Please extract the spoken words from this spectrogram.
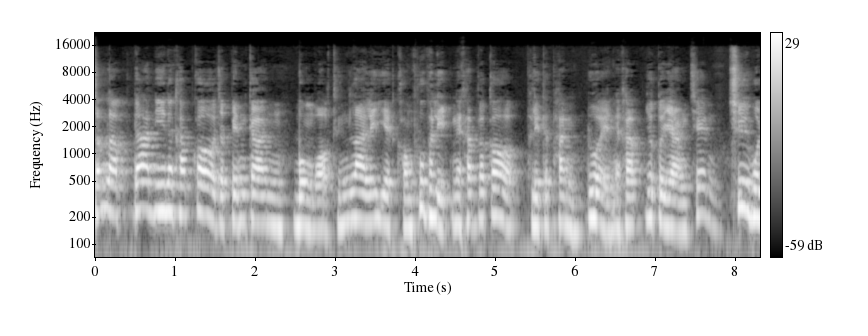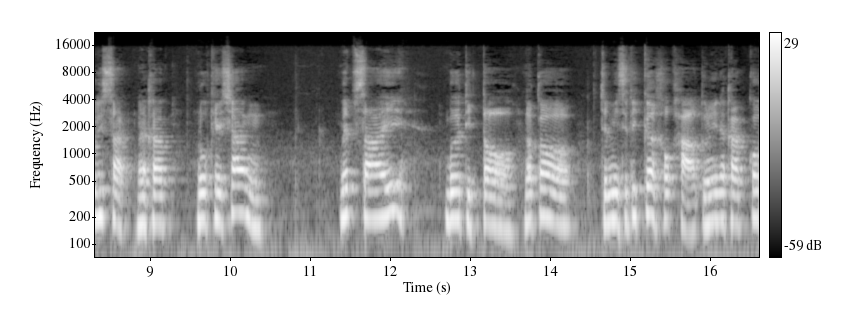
สำหรับด้านนี้นะครับก็จะเป็นการบ่งบอกถึงรายละเอียดของผู้ผลิตนะครับ แล้วก็ผลิตภัณฑ์ด้วยนะครับ ยกตัวอย่างเช่น ชื่อบริษัทนะครับโลเคชัน เว็บไซต์เบอร์ติดต่อ แล้วก็จะมีสติกเกอร์ขาวๆตัวนี้นะครับ ก็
